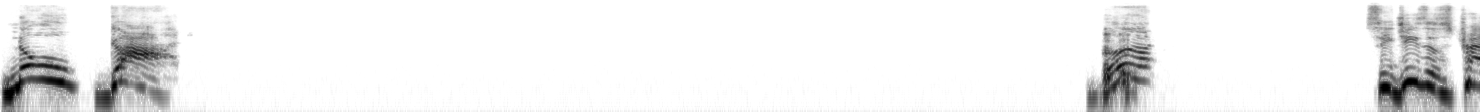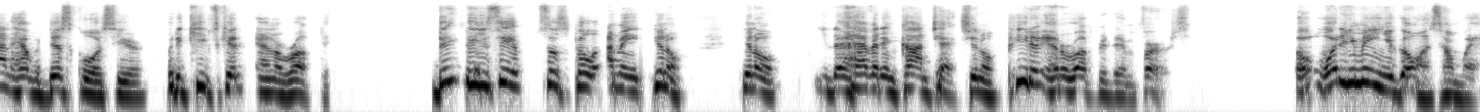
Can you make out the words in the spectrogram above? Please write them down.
know God. But see, Jesus is trying to have a discourse here, but he keeps getting interrupted. Do, do you see it, Sister Pillar? I mean, you know, you know, to have it in context, you know, Peter interrupted him first. "Oh, what do you mean you're going somewhere?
